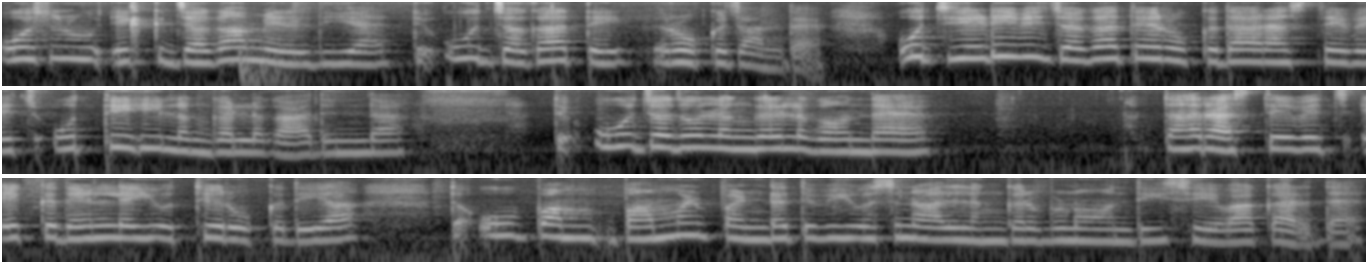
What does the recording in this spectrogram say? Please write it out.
ਉਸ ਨੂੰ ਇੱਕ ਜਗ੍ਹਾ ਮਿਲਦੀ ਹੈ ਤੇ ਉਹ ਜਗ੍ਹਾ ਤੇ ਰੁਕ ਜਾਂਦਾ ਹੈ। ਉਹ ਜਿਹੜੀ ਵੀ ਜਗ੍ਹਾ ਤੇ ਰੁਕਦਾ, ਰਸਤੇ ਵਿੱਚ ਉੱਥੇ ਹੀ ਲੰਗਰ ਲਗਾ ਦਿੰਦਾ। ਤੇ ਉਹ ਜਦੋਂ ਲੰਗਰ ਲਗਾਉਂਦਾ ਹੈ, ਤਾਂ ਰਸਤੇ ਵਿੱਚ ਇੱਕ ਦਿਨ ਲਈ ਉੱਥੇ ਰੁਕਦੇ ਆ, ਤਾਂ ਉਹ ਬਾਹਮਣ ਪੰਡਤ ਵੀ ਉਸ ਨਾਲ ਲੰਗਰ ਬਣਾਉਣ ਦੀ ਸੇਵਾ ਕਰਦਾ ਹੈ।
